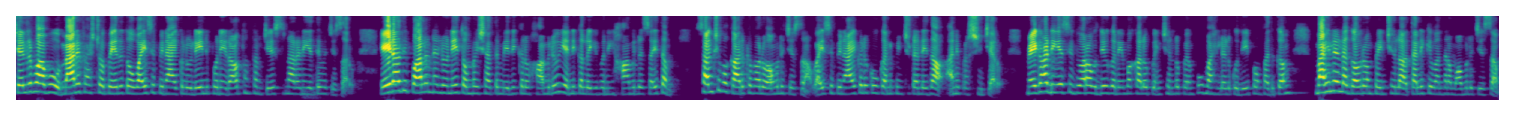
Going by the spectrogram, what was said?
చంద్రబాబు మేనిఫెస్టో పేరుతో వైసీపీ నాయకులు లేనిపోని రాద్ధాంతం చేస్తున్నారని ఎద్దేవా చేశారు. ఏడాది పాలనలోనే తొంభై శాతం ఎన్నికల హామీలు ఎన్నికల్లో ఇవ్వని హామీలు సైతం సంక్షేమ కార్యక్రమాలు అమలు చేస్తున్న వైసీపీ నాయకులకు కనిపించడం లేదా అని ప్రశ్నించారు. మెగా డిఎస్సీ ద్వారా ఉద్యోగ నియామకాలు పెన్షన్లు పెంపు మహిళలకు దీపం పథకం మహిళల గౌరవం పెంచేలా తల్లికి వందనం అమలు చేశాం.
